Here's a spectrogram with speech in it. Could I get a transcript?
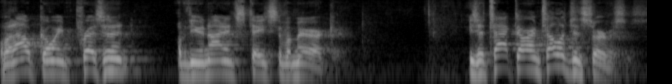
of an outgoing president of the United States of America. He's attacked our intelligence services,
